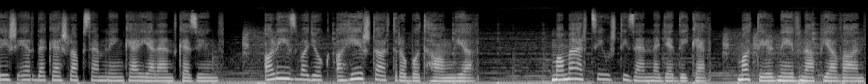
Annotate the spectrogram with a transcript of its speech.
és érdekes lapszemlénkkel jelentkezünk. Alíz vagyok, a hírstart robot hangja. Ma március 14-e, Matild névnapja van.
